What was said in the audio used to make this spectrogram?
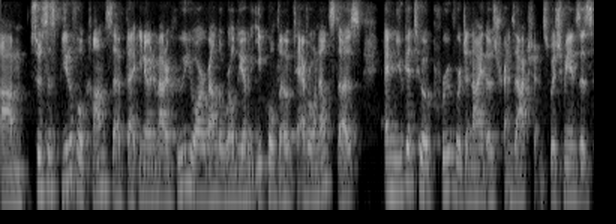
Um, so it's this beautiful concept that you know no matter who you are around the world, you have an equal vote to everyone else does, and you get to approve or deny those transactions. Which means it's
